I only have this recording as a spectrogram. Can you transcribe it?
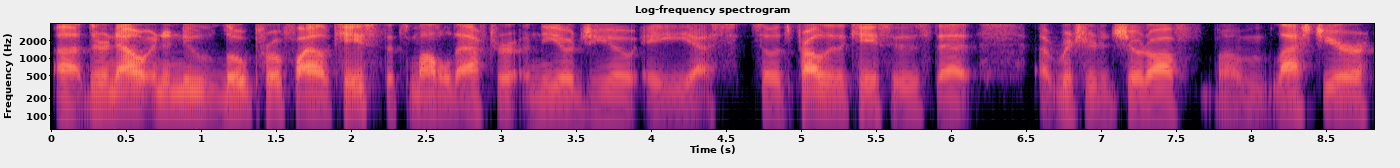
Uh, they're now in a new low profile case that's modeled after a Neo Geo AES. So it's probably the cases that uh, Richard had showed off um, last year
